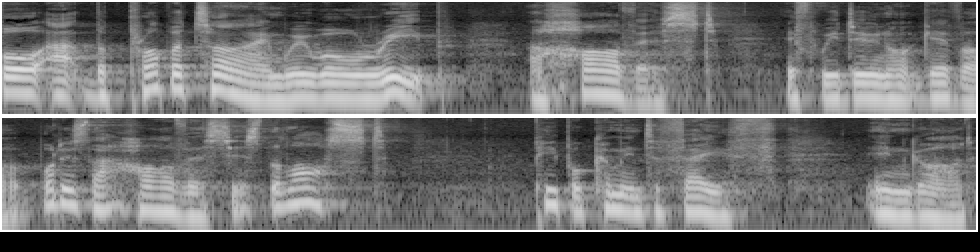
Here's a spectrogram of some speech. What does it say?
for at the proper time we will reap a harvest if we do not give up. What is that harvest? It's the lost. People coming to faith in God.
